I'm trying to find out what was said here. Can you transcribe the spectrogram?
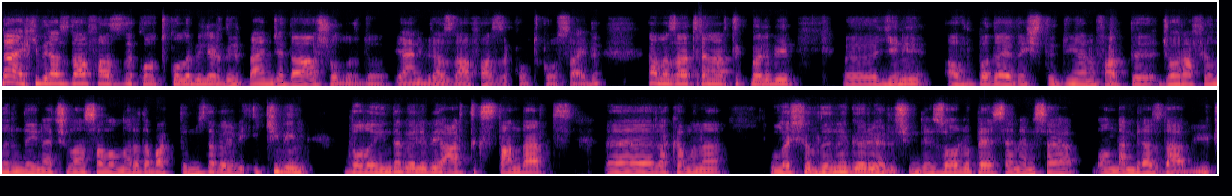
belki biraz daha fazla koltuk olabilirdi. Bence daha hoş olurdu. Yani biraz daha fazla koltuk olsaydı. Ama zaten artık böyle bir e, yeni Avrupa'da ya da işte dünyanın farklı coğrafyalarında yeni açılan salonlara da baktığımızda böyle bir 2000 dolayında böyle bir artık standart e, rakamına ulaşıldığını görüyoruz. Şimdi Zorlu PSM mesela ondan biraz daha büyük.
